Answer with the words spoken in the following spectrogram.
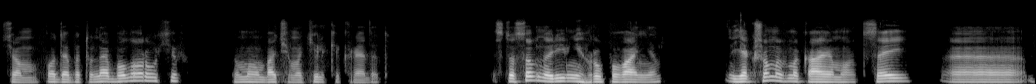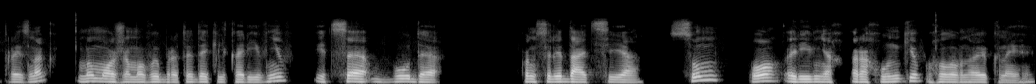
в цьому по дебету не було рухів, тому ми бачимо тільки кредит. Стосовно рівні групування, якщо ми вмикаємо цей е, признак, ми можемо вибрати декілька рівнів, і це буде консолідація сум по рівнях рахунків головної книги.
